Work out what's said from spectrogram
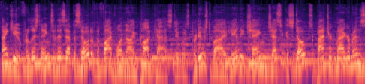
Thank you for listening to this episode of the 519 podcast. It was produced by Hayley Cheng, Jessica Stokes, Patrick Magermans,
